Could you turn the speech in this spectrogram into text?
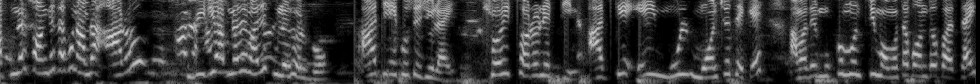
আপনার সঙ্গে থাকুন, আমরা আরও ভিডিও আপনাদের মাঝে তুলে ধরবো। আজ একুশে জুলাই শহীদ স্মরণের দিন। আজকে এই মূল মঞ্চ থেকে আমাদের মুখ্যমন্ত্রী মমতা বন্দ্যোপাধ্যায়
